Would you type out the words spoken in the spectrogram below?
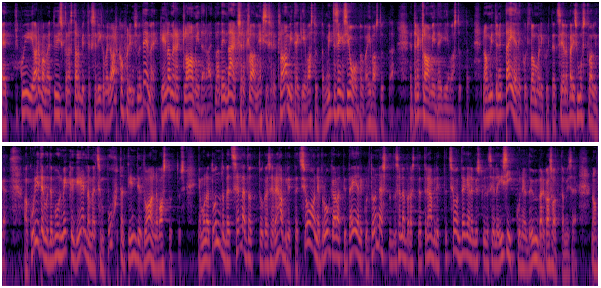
et kui arvame, et ühiskonnas tarbitakse liiga palju alkoholi, mis me teeme, keelame reklaamid ära, et nad ei näeks reklaami, ehk siis reklaami tegija vastutab, mitte see, kes joob, ei vastuta. et reklaami tegija vastutab. noh, mitte nüüd täielikult loomulikult, et see ei ole päris mustvalge. aga kuritegude puhul me ikkagi eeldame, et see on puhtalt individuaalne vastutus. ja mulle tundub, et selle tõttu ka see rehabilitatsioon ei pruugi alati täielikult õnnestuda, sellepärast et rehabilitatsioon tegeleb just küll selle isiku nii-öelda ümberkasvatamise. noh,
